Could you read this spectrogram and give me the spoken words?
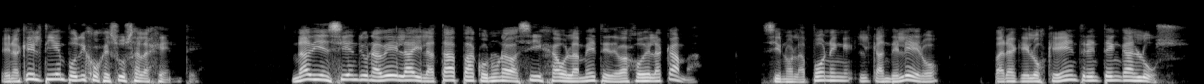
En aquel tiempo dijo Jesús a la gente, Nadie enciende una vela y la tapa con una vasija o la mete debajo de la cama, sino la pone en el candelero para que los que entren tengan luz.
